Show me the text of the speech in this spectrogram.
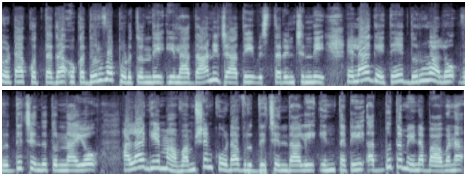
చోట కొత్తగా ఒక దుర్వ పుడుతుంది. ఇలా దాని జాతి విస్తరించింది. ఎలాగైతే దుర్వాలో వృద్ధి చెందుతున్నాయో అలాగే మా వంశం కూడా వృద్ధి చెందాలి. ఇంతటి అద్భుతమైన భావన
